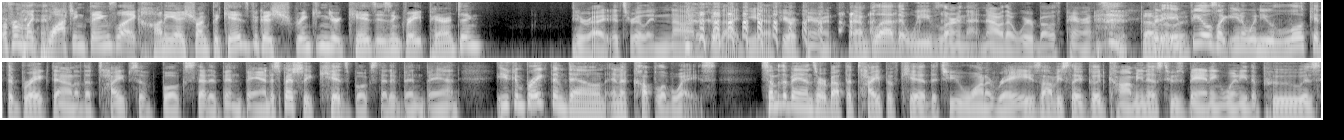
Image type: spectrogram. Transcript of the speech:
or from like watching things like Honey, I Shrunk the Kids, because shrinking your kids isn't great parenting. You're right. It's really not a good idea if you're a parent. And I'm glad that we've learned that now that we're both parents. But it feels like, you know, when you look at the breakdown of the types of books that have been banned, especially kids' books that have been banned, you can break them down in a couple of ways. Some of the bans are about the type of kid that you want to raise. Obviously, a good communist who's banning Winnie the Pooh is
